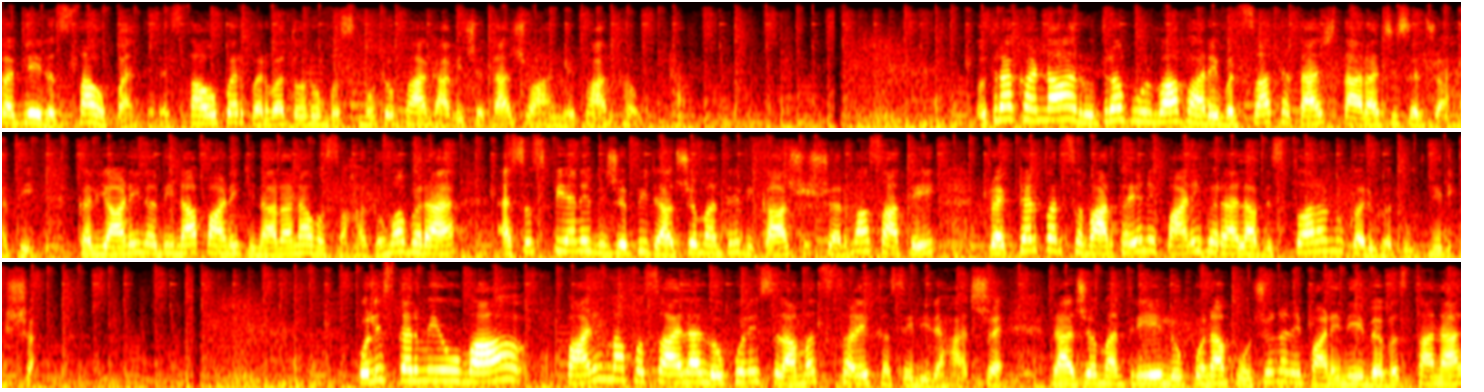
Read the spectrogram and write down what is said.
પગલે રસ્તાઓ બંધ. રસ્તાઓ પર પર્વતોનો મસમોટો ભાગ આવી જતા વાહન વ્યવહાર થયો ઉત્તરાખંડના રુદ્રપુરમાં ભારે વરસાદ થતાં જ તારાજી સર્જાઈ હતી. કલ્યાણી નદીના પાણી કિનારાના વસાહતોમાં ભરાયા. એસએસપી અને બીજેપી રાજ્યમંત્રી વિકાસ શર્મા સાથે ટ્રેક્ટર પર સવાર થઈ અને પાણી ભરાયેલા વિસ્તારોનું કર્યું હતું નિરીક્ષણ. પોલીસ કર્મીઓમાં પાણીમાં ફસાયેલા લોકોને સલામત સ્થળે ખસેડી રહ્યા છે. રાજ્યમંત્રીએ લોકોના ભોજન અને પાણીની વ્યવસ્થાના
